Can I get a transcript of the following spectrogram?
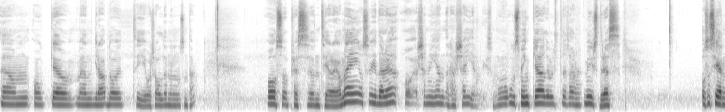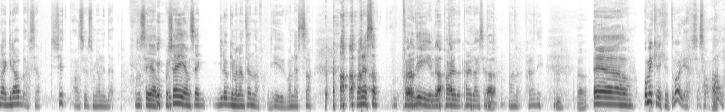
Um, och uh, med en grabb då i tioårsåldern eller något sånt där. Och så presenterar jag mig och så vidare. Och jag känner igen den här tjejen. Liksom. Och osminkad och lite så här mysdress. Och så ser jag den här grabben och säger shit han ser ut som Johnny Depp. Och så ser jag på tjejen så jag gluggar mellan tänderna. Fan, Det är ju Vanessa. Vanessa Paradis eller Parad- Paradise. Ja. Paradis. Ja. Eh, och mycket riktigt, det var det ju. Så jag sa, åh,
